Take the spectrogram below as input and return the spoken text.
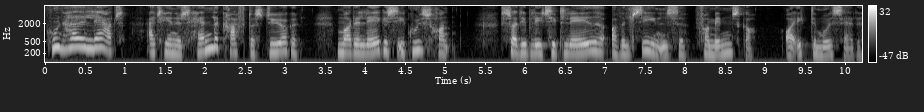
Hun havde lært, at hendes handlekraft og styrke måtte lægges i Guds hånd, så det blev til glæde og velsignelse for mennesker og ikke det modsatte.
